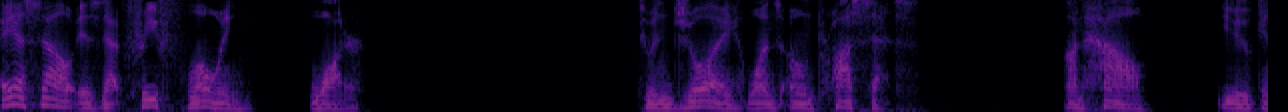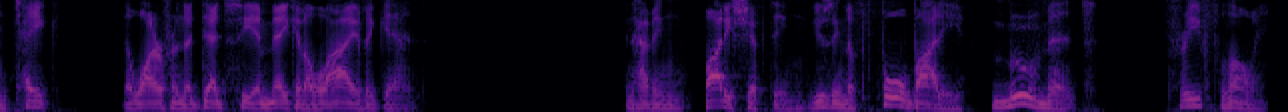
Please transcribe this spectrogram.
ASL is that free flowing water to enjoy one's own process on how you can take the water from the Dead Sea and make it alive again. And having body shifting, using the full body, movement, free flowing.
